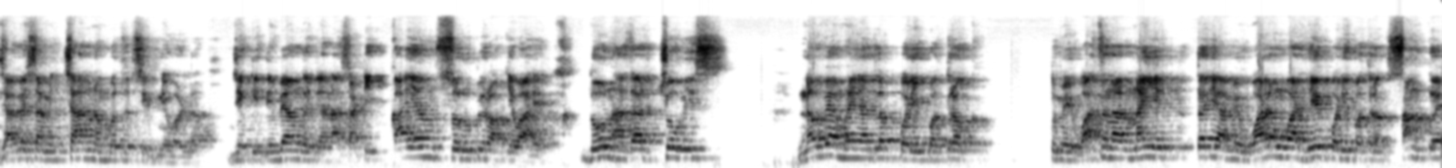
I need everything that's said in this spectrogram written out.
ज्यावेळेस आम्ही चार नंबरचं सीट निवडलं जे की दिव्यांगजनासाठी कायमस्वरूपी राखीव आहे. दोन हजार चोवीस नवव्या महिन्यातलं परिपत्रक तुम्ही वाचणार नाहीयेत तरी आम्ही वारंवार हे परिपत्रक सांगतोय.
